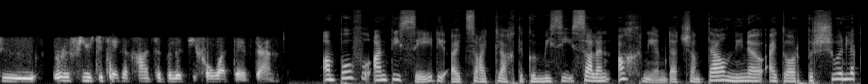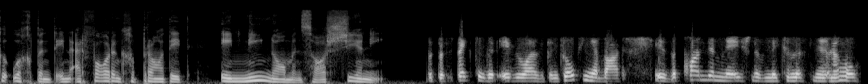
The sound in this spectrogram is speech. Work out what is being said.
to refuse to take accountability for what they've done. Ampofu Anti sê die uitsaai klagte kommissie sal in ag neem dat Chantel Nino uit haar persoonlike oogpunt en ervaring gepraat het en nie namens haar seun nie. the perspective that everyone's been talking about is the condemnation of Nicholas Nino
